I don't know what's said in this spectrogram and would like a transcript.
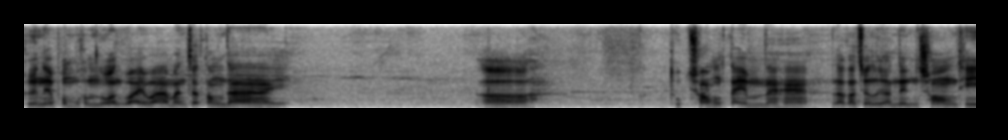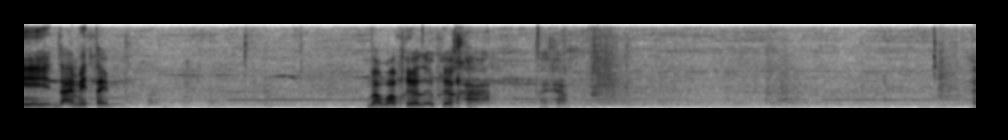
คือเนี้ยผมคำนวณไว้ว่ามันจะต้องได้ทุกช่องเต็มนะฮะ แล้วก็จะเหลือหนึ่งช่องที่ได้ไม่เต็ม แบบว่าเผื่อเหลือเผื่อขาดนะครับไอ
